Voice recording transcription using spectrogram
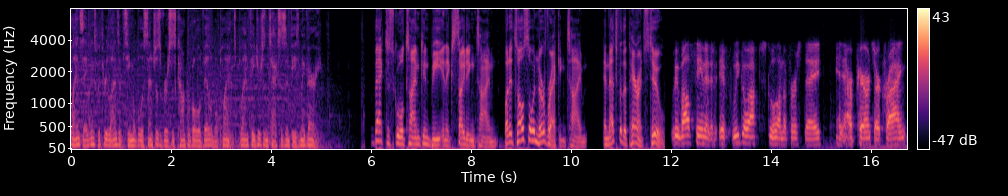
Plan savings with three lines of T Mobile Essentials versus comparable available plans. Plan features and taxes and fees may vary. Back to school time can be an exciting time, but it's also a nerve wracking time. And that's for the parents too. We've all seen it. If we go off to school on the first day and our parents are crying,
